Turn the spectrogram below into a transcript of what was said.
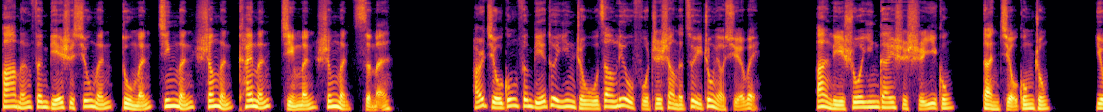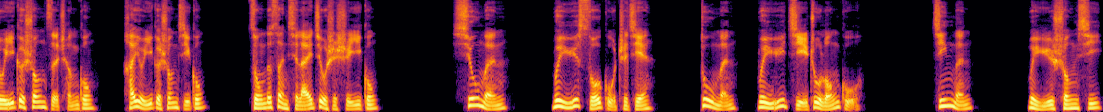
八门分别是修门、渡门、金门、商门、开门、景门、生门、死门，而九宫分别对应着五脏六腑之上的最重要穴位。按理说应该是十一宫，但九宫中有一个双子成功，还有一个双极宫，总的算起来就是十一宫。修门位于锁骨之间，渡门位于脊柱龙骨，金门位于双膝，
